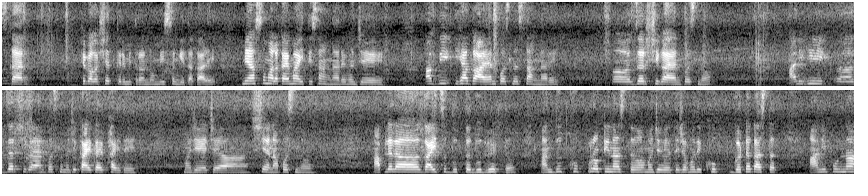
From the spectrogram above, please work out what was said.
नमस्कार. हे बघा शेतकरी मित्रांनो मी संगीता काळे. मी आज तुम्हाला काय माहिती सांगणार आहे म्हणजे अगदी ह्या गायांपासूनच सांगणार आहे. जर्शी जर्सी गायांपासनं आणि ही जर्शी जर्सी गायांपासनं म्हणजे काय काय फायदे आहेत? म्हणजे याच्या शेणापासनं. आपल्याला गाईचं दूध तर दूध भेटतं. आणि दूध खूप प्रोटीन असतं. म्हणजे त्याच्यामध्ये खूप घटक असतात. आणि पुन्हा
